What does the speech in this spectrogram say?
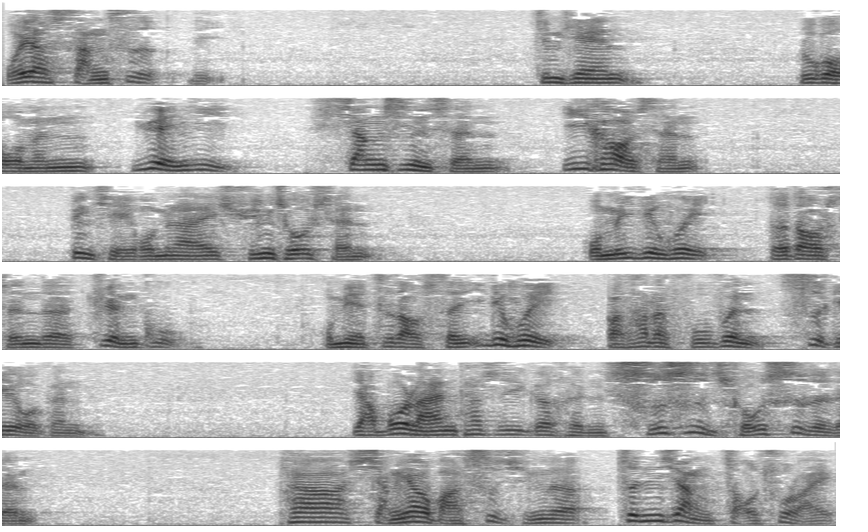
我要赏赐你。今天，如果我们愿意相信神、依靠神，并且我们来寻求神，我们一定会得到神的眷顾。我们也知道，神一定会把他的福分赐给我们。亚伯兰他是一个很实事求是的人，他想要把事情的真相找出来，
